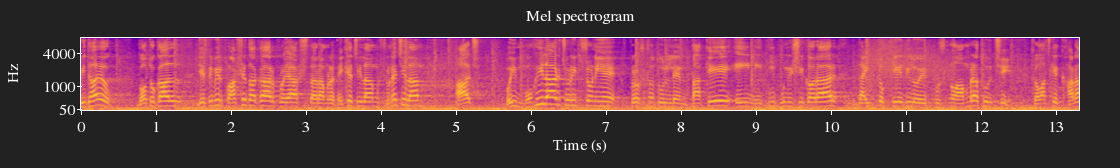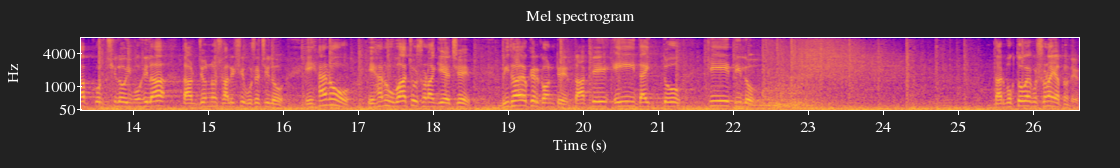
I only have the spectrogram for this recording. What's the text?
বিধায়ক। গতকাল জেসিবির পাশে থাকার প্রয়াস তার আমরা দেখেছিলাম, শুনেছিলাম। আজ ওই মহিলার চরিত্র নিয়ে প্রশ্ন তুললেন, তাকে এই নীতি পুলিশি করার দায়িত্ব কে দিল? এই প্রশ্ন আমরা তুলছি। সমাজকে খারাপ করছিল ওই মহিলা, তার জন্য সালিশি বসেছিল। এহেন এহেন উবাচও শোনা গিয়েছে বিধায়কের কণ্ঠে, তাকে এই দায়িত্ব কে দিল? তার বক্তব্য একবার শোনাই আপনাদের।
